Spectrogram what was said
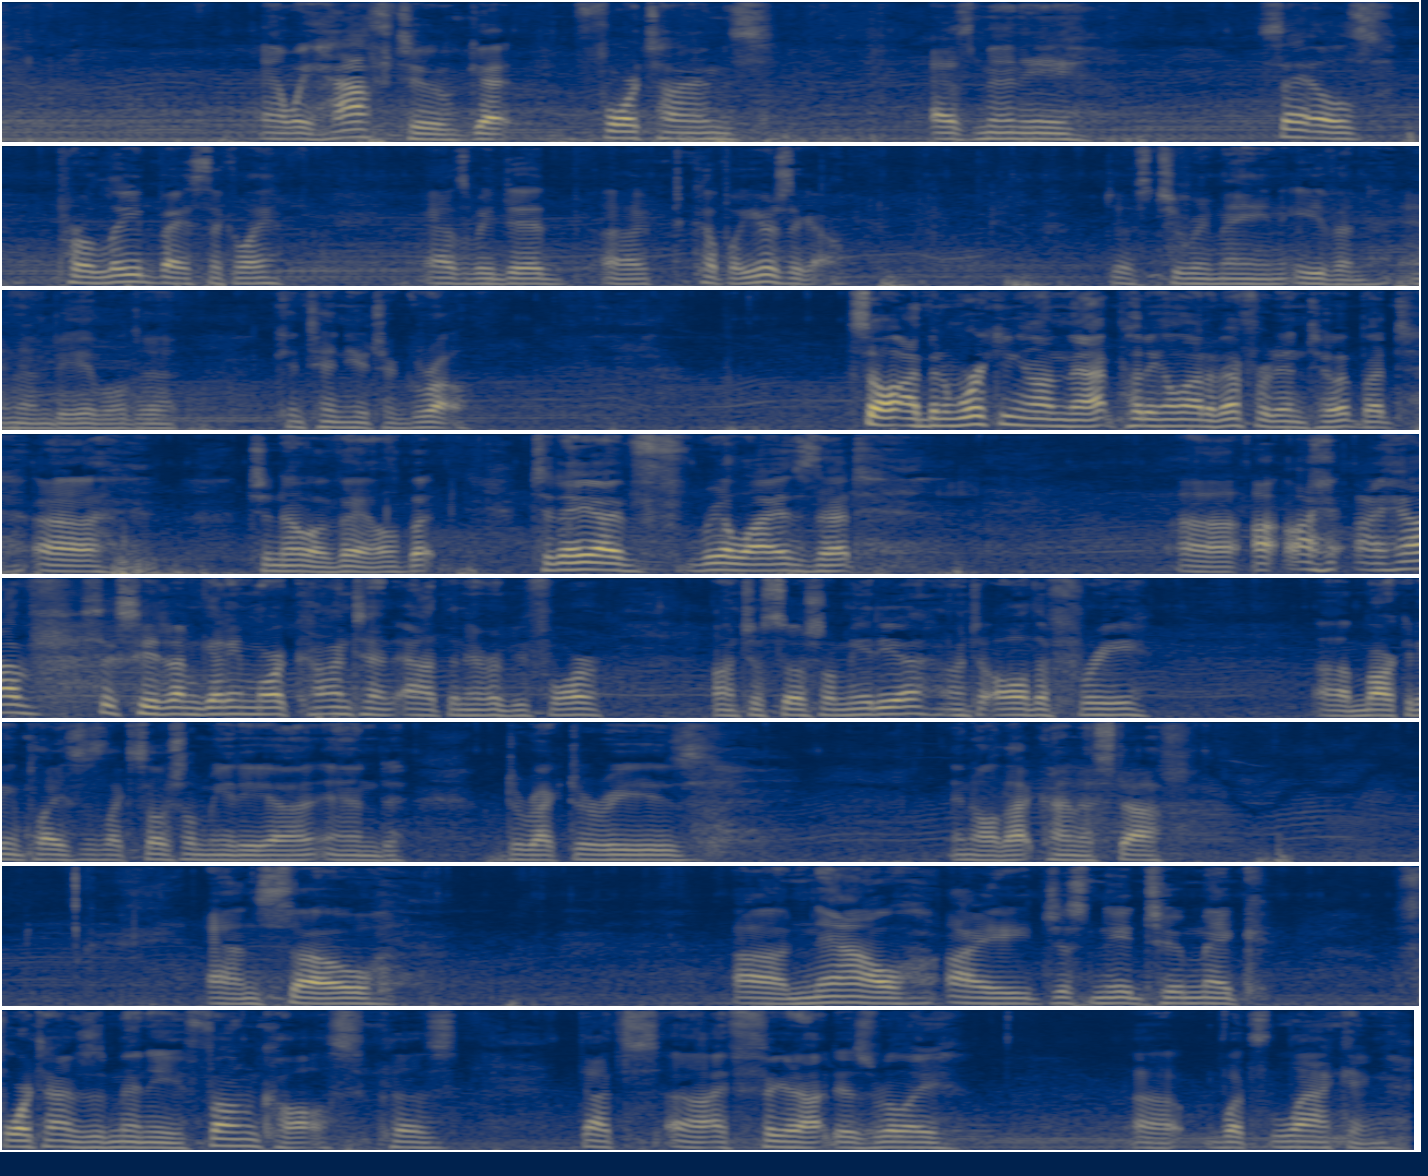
And we have to get four times as many sales per lead basically as we did uh, a couple years ago just to remain even and then be able to continue to grow. So i've been working on that putting a lot of effort into it but uh, to no avail. But today i've realized that uh, I, I have succeeded on getting more content out than ever before onto social media, onto all the free uh, marketing places like social media and directories and all that kind of stuff. And so uh, now I just need to make four times as many phone calls because that's, uh, I figured out, is really uh, what's lacking.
